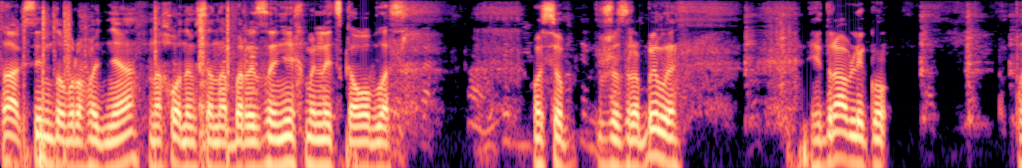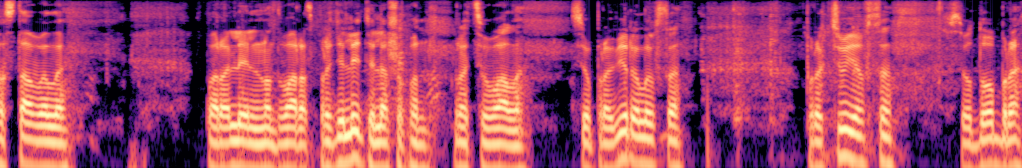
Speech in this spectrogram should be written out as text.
Так, всім доброго дня. Знаходимося на Березині, Хмельницька область. Ось вже зробили гідравліку, поставили паралельно два розподілителя, щоб працювали. Все провірили все. Працює все, все добре.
